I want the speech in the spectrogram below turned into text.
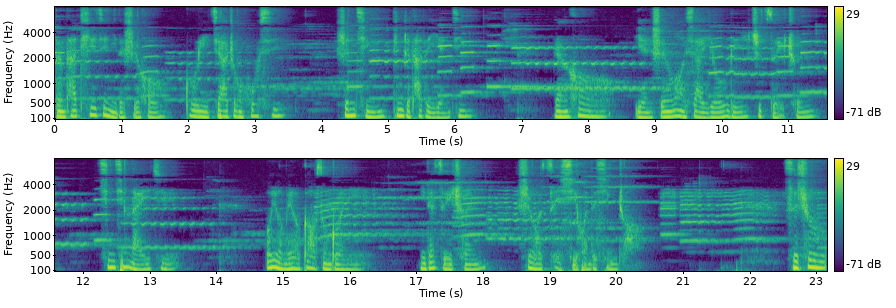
等他贴近你的时候，故意加重呼吸，深情盯着他的眼睛，然后眼神往下游离至嘴唇，轻轻来一句：“我有没有告诉过你，你的嘴唇？”是我最喜欢的形状。此处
